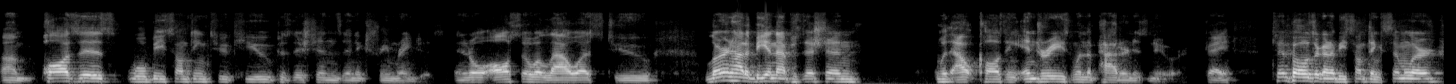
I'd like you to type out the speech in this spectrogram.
Um, pauses will be something to cue positions in extreme ranges. And it'll also allow us to learn how to be in that position without causing injuries when the pattern is newer. Okay. Tempos are going to be something similar.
